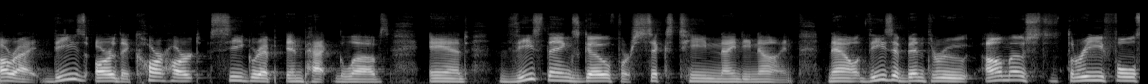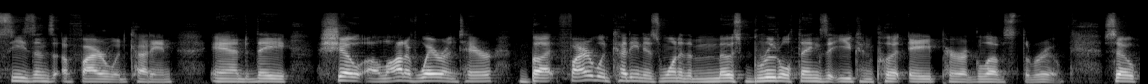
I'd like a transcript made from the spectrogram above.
All right, these are the Carhartt C-Grip Impact Gloves, and these things go for $16.99. Now, these have been through almost three full seasons of firewood cutting, and they show a lot of wear and tear, but firewood cutting is one of the most brutal things that you can put a pair of gloves through. So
